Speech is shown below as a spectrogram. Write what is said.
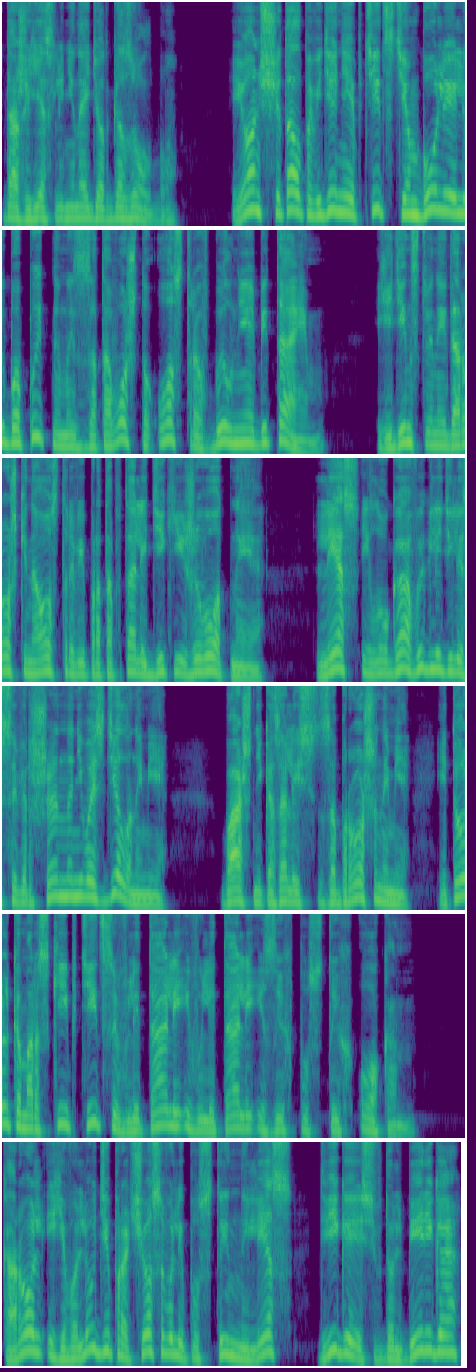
даже если не найдет газолбу. И он считал поведение птиц тем более любопытным из-за того, что остров был необитаем. Единственные дорожки на острове протоптали дикие животные, Лес и луга выглядели совершенно невозделанными. Башни казались заброшенными, и только морские птицы влетали и вылетали из их пустых окон. Король и его люди прочесывали пустынный лес, двигаясь вдоль берега,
